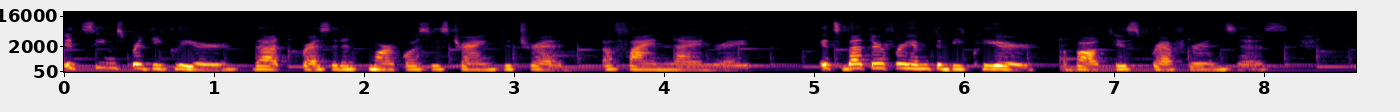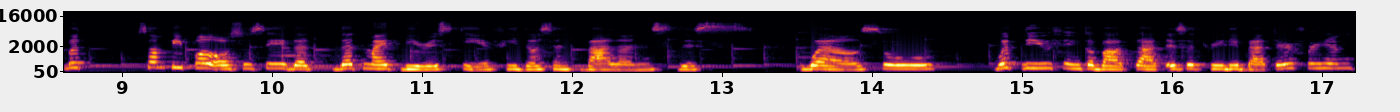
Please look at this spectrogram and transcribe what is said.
It seems pretty clear that President Marcos is trying to tread a fine line, right? It's better for him to be clear about his preferences. But some people also say that that might be risky if he doesn't balance this well. So, what do you think about that? Is it really better for him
